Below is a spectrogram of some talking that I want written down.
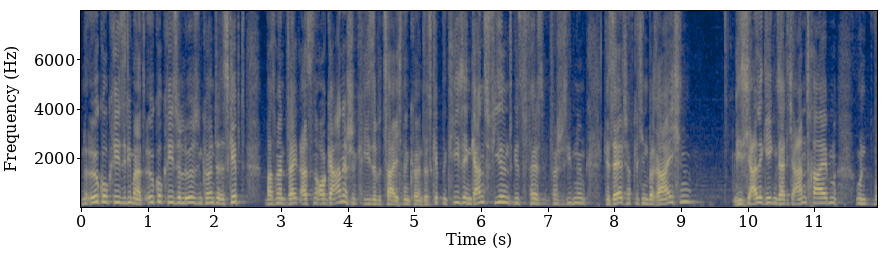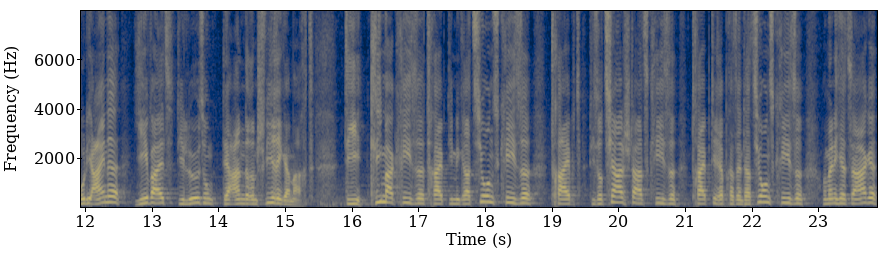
eine Ökokrise, die man als Ökokrise lösen könnte. Es gibt, was man vielleicht als eine organische Krise bezeichnen könnte. Es gibt eine Krise in ganz vielen verschiedenen gesellschaftlichen Bereichen die sich alle gegenseitig antreiben und wo die eine jeweils die Lösung der anderen schwieriger macht. Die Klimakrise treibt die Migrationskrise, treibt die Sozialstaatskrise, treibt die Repräsentationskrise. Und wenn ich jetzt sage,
